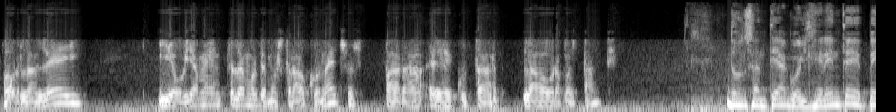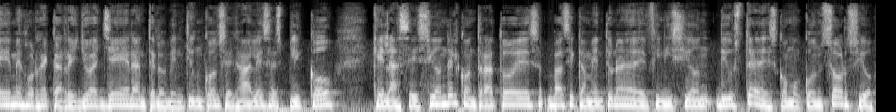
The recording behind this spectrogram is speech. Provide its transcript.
por la ley y obviamente lo hemos demostrado con hechos para ejecutar la obra faltante. Don Santiago, el gerente de PM Jorge Carrillo ayer ante los 21 concejales explicó que la cesión del contrato es básicamente una definición de ustedes como consorcio.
